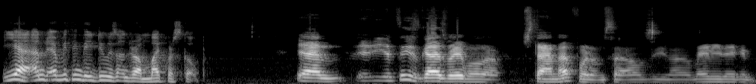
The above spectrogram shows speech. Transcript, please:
Yeah, and everything they do is under a microscope. Yeah, and if these guys were able to stand up for themselves, you know, maybe they could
